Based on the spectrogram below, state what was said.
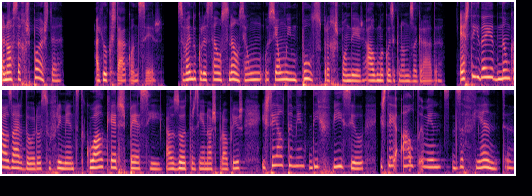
a nossa resposta àquilo que está a acontecer. Se vem do coração, se não, se é um, se é um impulso para responder a alguma coisa que não nos agrada. Esta ideia de não causar dor ou sofrimento de qualquer espécie aos outros e a nós próprios, isto é altamente difícil, isto é altamente desafiante.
